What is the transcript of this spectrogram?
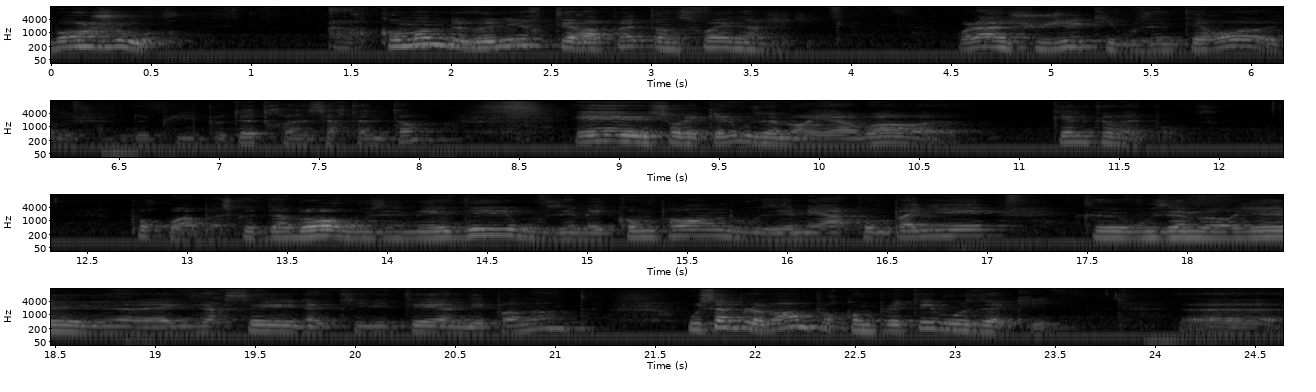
Bonjour. Alors, comment devenir thérapeute en soins énergétiques? Voilà un sujet qui vous interroge depuis peut-être un certain temps et sur lequel vous aimeriez avoir euh, quelques réponses. Pourquoi? Parce que d'abord, vous aimez aider, vous aimez comprendre, vous aimez accompagner, que vous aimeriez euh, exercer une activité indépendante, ou simplement pour compléter vos acquis. Euh,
